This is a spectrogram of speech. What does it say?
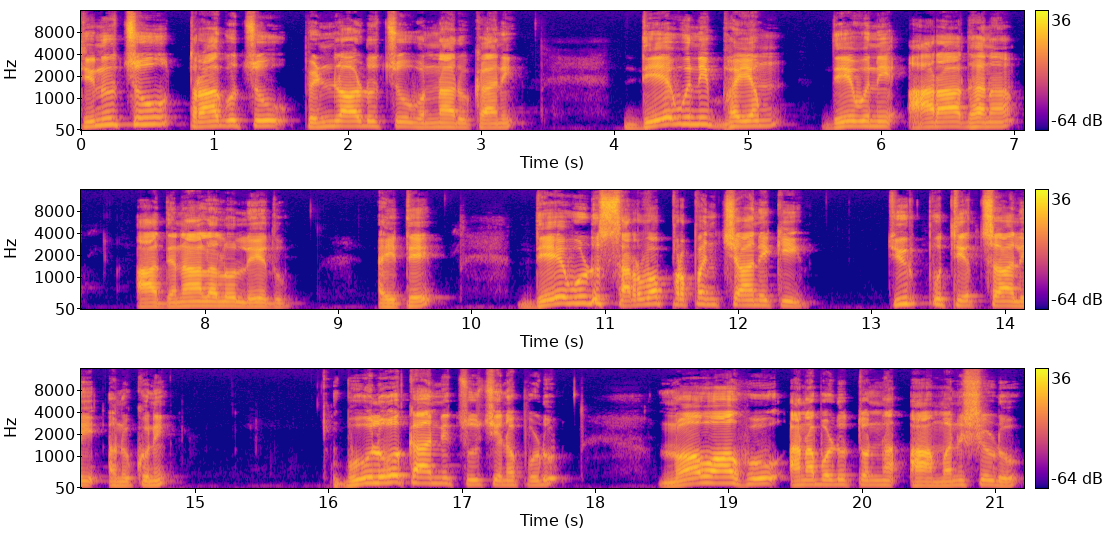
తినుచు త్రాగుచు పెండ్లాడుచు ఉన్నారు కానీ దేవుని భయం దేవుని ఆరాధన ఆ దినాలలో లేదు. అయితే దేవుడు సర్వప్రపంచానికి తీర్పు తీర్చాలి అనుకుని భూలోకాన్ని చూచినప్పుడు నోవాహు అనబడుతున్న ఆ మనుష్యుడు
